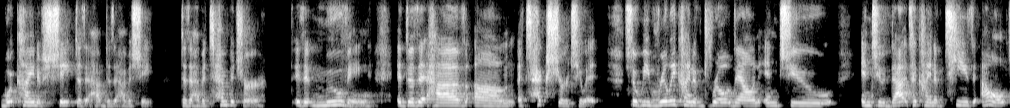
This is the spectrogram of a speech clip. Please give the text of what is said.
what kind of shape does it have? Does it have a shape? Does it have a temperature? Is it moving? It does it have um, a texture to it? So we really kind of drill down into into that to kind of tease out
